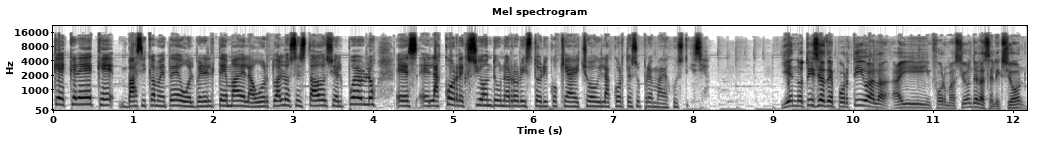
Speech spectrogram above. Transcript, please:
que cree que básicamente devolver el tema del aborto a los estados y al pueblo es eh, la corrección de un error histórico que ha hecho hoy la Corte Suprema de Justicia. Y en noticias deportivas hay información de la selección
